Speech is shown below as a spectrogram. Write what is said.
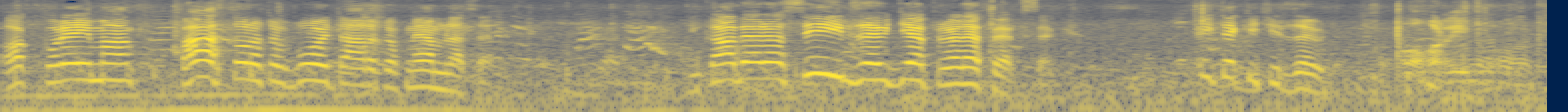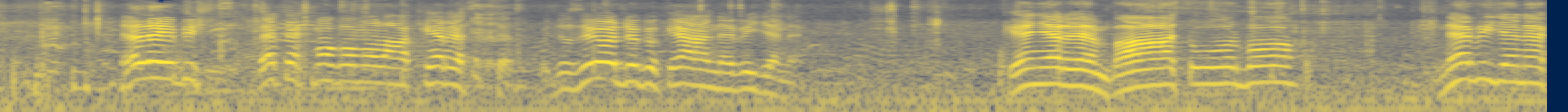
akkor én már pásztorotok, bolytáratok nem leszek. Inkább erre a szívző lefekszek. Itt egy kicsit zöld. Elébb is vetek magam alá a keresztet, hogy az ördögök el ne vigyenek. Kenyerem bátorba, ne vigyenek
